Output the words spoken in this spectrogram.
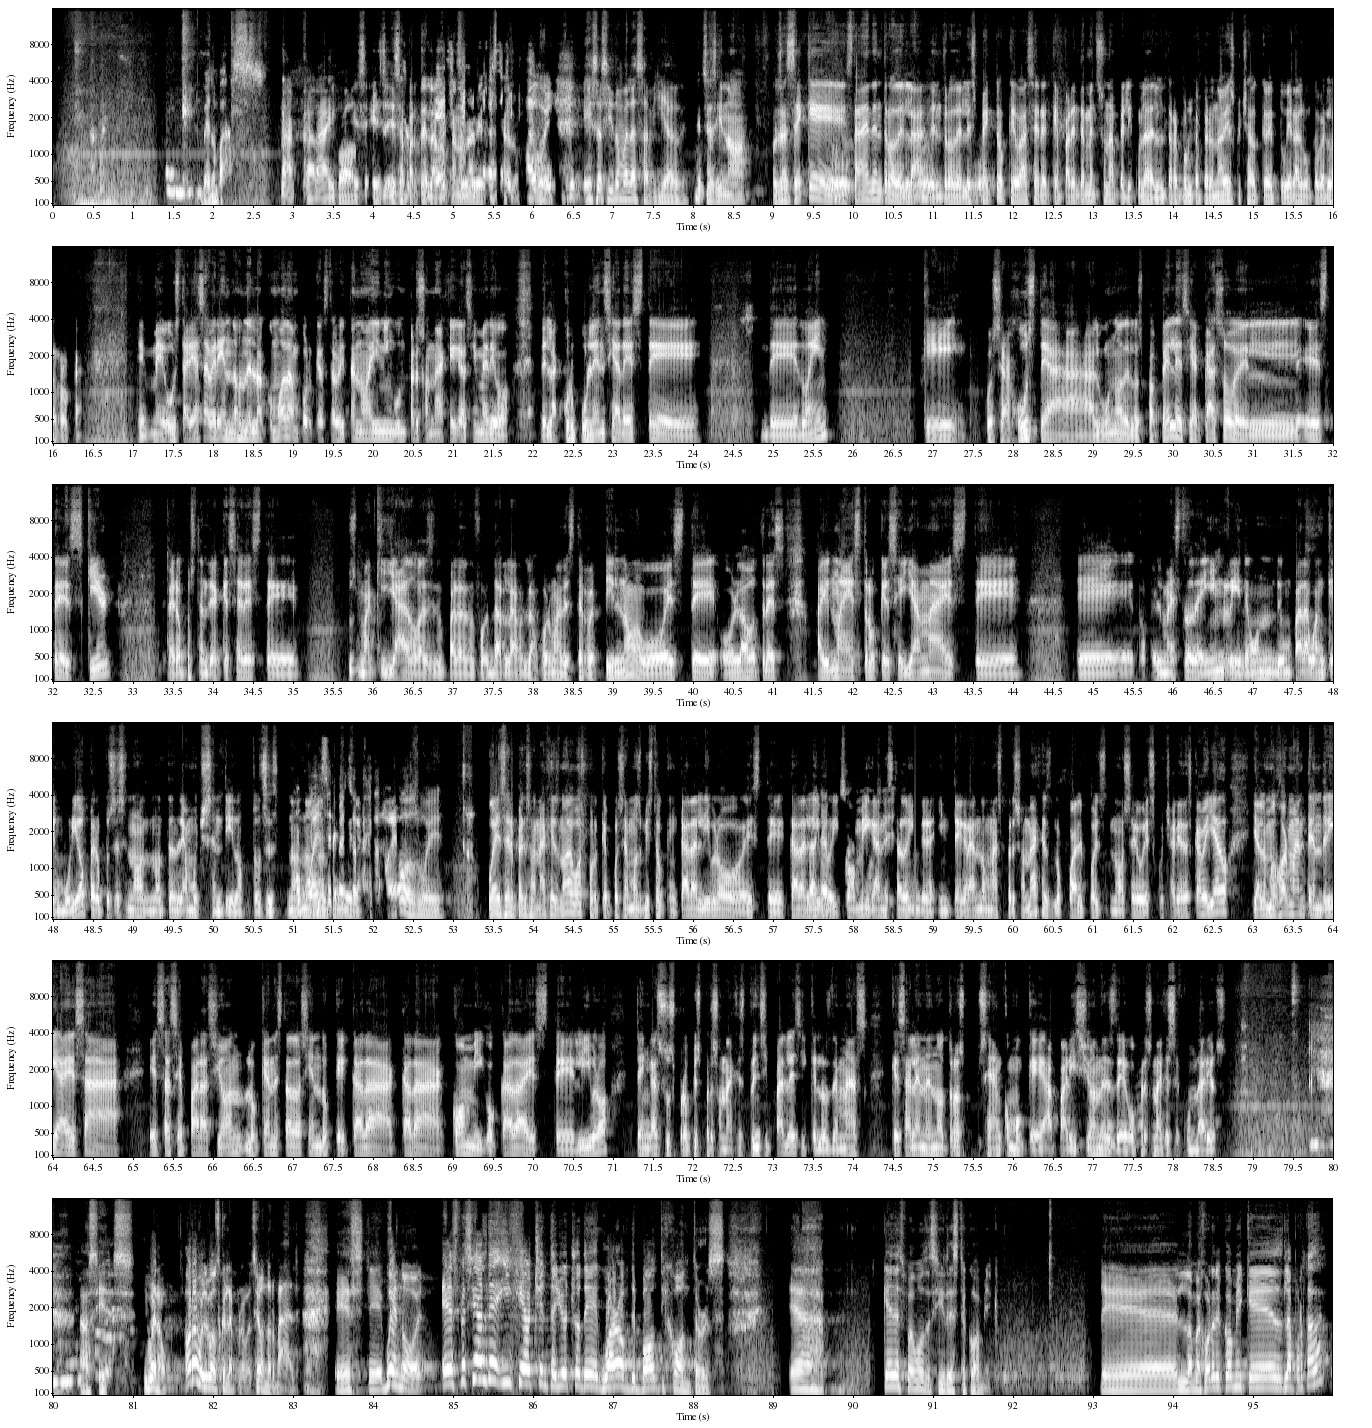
Ve más. Ah, caray. esa parte de la roca no la había escuchado. esa sí no me la sabía, güey. Esa sí no. O sea, sé que está dentro de la, dentro del espectro que va a ser, que aparentemente es una película de la República, pero no había escuchado que tuviera algo que ver la roca. Eh, me gustaría saber en dónde lo acomodan, porque hasta ahorita no hay ningún personaje así medio de la corpulencia de este de Dwayne que pues se ajuste a, alguno de los papeles, si acaso el este Skir, pero pues tendría que ser este pues maquillado para dar la, forma de este reptil, ¿no? O este, o la otra es, hay un maestro que se llama este eh, el maestro de Imri, de un, de un Padawan que murió, pero pues eso no, no tendría mucho sentido. Entonces, no, no, pueden ser personajes nuevos, güey. Puede ser personajes nuevos, porque pues hemos visto que en cada libro, este, cada libro y cómic han estado integrando más personajes, lo cual pues no se escucharía descabellado y a lo mejor mantendría esa, esa separación, lo que han estado haciendo que cada, cada cómic o cada este libro tenga sus propios personajes principales y que los demás que salen en otros sean como que apariciones de o personajes secundarios. Así es. Y bueno, ahora volvemos con la aprobación normal. Este, bueno, especial de IG88 de War of the Bounty Hunters. Eh, ¿Qué les podemos decir de este cómic? Eh, lo mejor del cómic es la portada.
